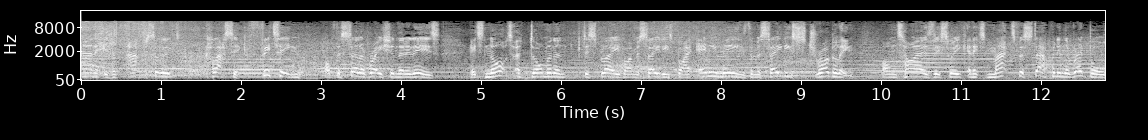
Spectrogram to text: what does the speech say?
and it is an absolute classic, fitting of the celebration that it is. It's not a dominant display by Mercedes by any means. The Mercedes struggling on tyres this week, and it's Max Verstappen in the Red Bull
